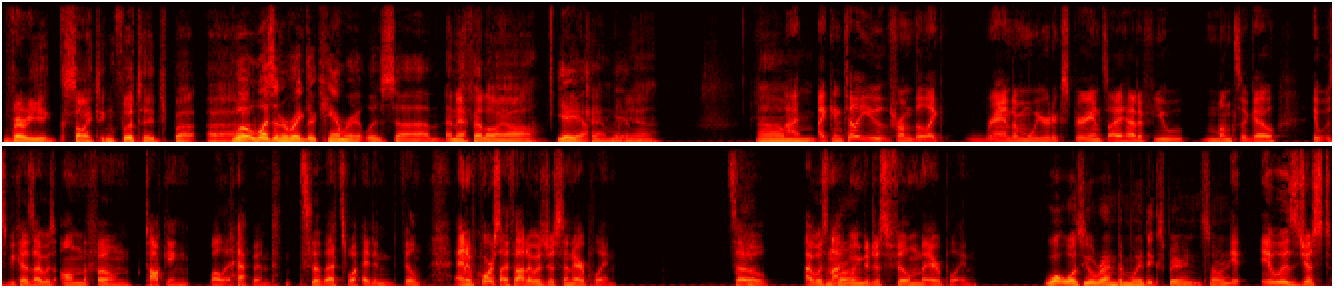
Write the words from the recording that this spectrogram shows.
very exciting footage, but uh, well, it wasn't a regular camera. It was, um, an FLIR yeah, yeah, camera, yeah. yeah. Um, I, I can tell you from the like random weird experience I had a few months ago, it was because I was on the phone talking while it happened. So that's why I didn't film. And of course, I thought it was just an airplane. So Oh, I was not right. going to just film the airplane. what was your random weird experience? Sorry. It it was just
